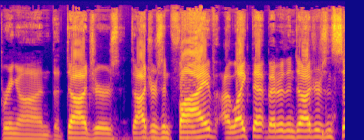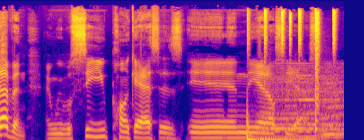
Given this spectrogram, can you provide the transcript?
Bring on the Dodgers. Dodgers in five. I like that better than Dodgers in seven. And we will see you punk asses in the NLCS.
